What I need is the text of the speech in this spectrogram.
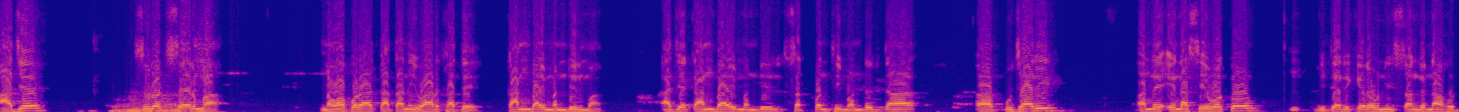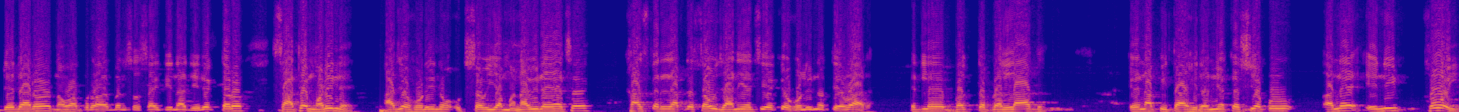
આજે સુરત શહેરમાં નવાપુરા કાતાની વાડ ખાતે કાનબાઈ મંદિરમાં આજે કાનબાઈ મંદિર સતપંથી મંદિરના પૂજારી અને એના સેવકો વિદ્યાર્થી કેળવણી સંઘના હોદ્દેદારો નવાપુરા અર્બન સોસાયટીના ડિરેક્ટરો સાથે મળીને આજે હોળીનો ઉત્સવ અહીંયા મનાવી રહ્યા છે. ખાસ કરીને આપણે સૌ જાણીએ છીએ કે હોળીનો તહેવાર એટલે ભક્ત પ્રહલાદ, એના પિતા હિરણ્યકશ્યપુ અને એની ફોઈ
